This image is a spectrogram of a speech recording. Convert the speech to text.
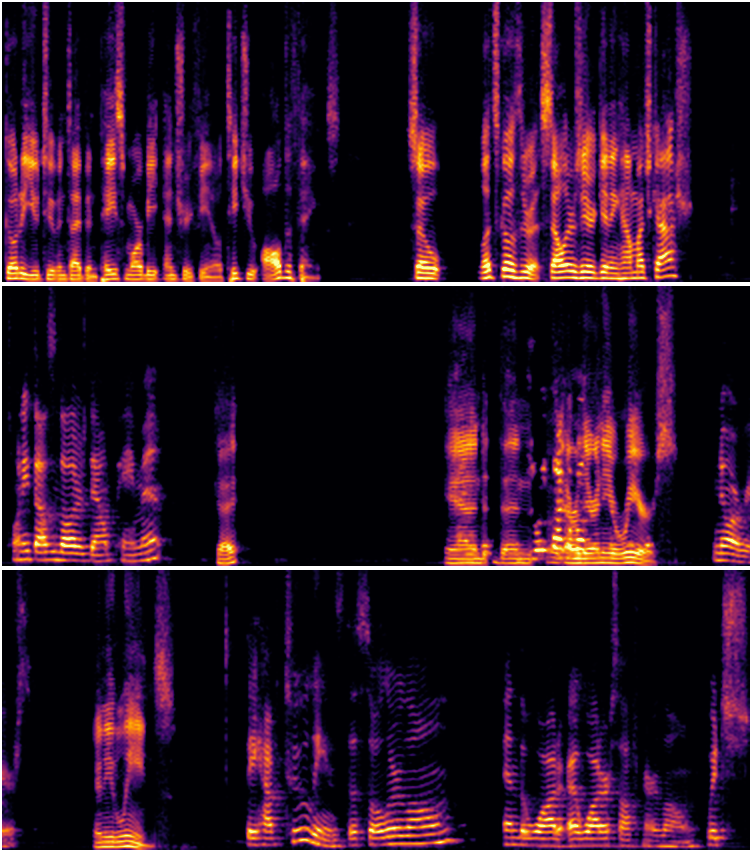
go to YouTube and type in Pace Morby entry fee, and it'll teach you all the things. So let's go through it. Sellers are getting how much cash? $20,000 down payment. Okay. And then Can we talk are there any arrears? No arrears. Any liens? They have two liens: the solar loan and the water a water softener loan. Which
